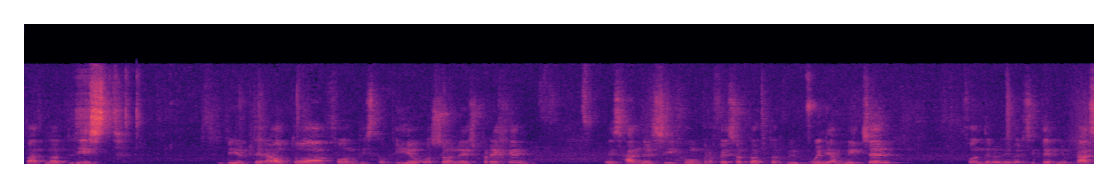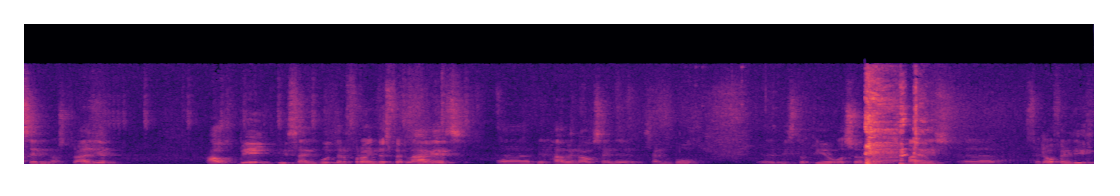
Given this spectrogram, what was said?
but not least wird der Autor von Dystopie Ozone sprechen. Es handelt sich um Professor Dr. William Mitchell von der Universität Newcastle in Australien. Auch Bill ist ein guter Freund des Verlages. Äh, wir haben auch seine, sein Buch äh, Dystopie Ozone auf Spanisch äh, veröffentlicht.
